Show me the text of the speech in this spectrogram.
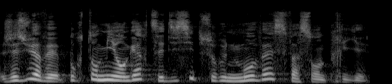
Jésus avait pourtant mis en garde ses disciples sur une mauvaise façon de prier.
